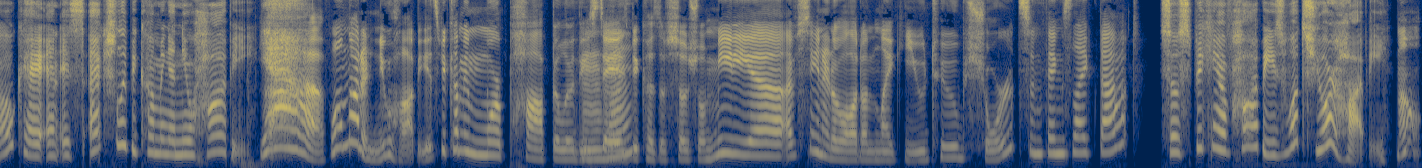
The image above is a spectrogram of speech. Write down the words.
Okay, and it's actually becoming a new hobby. Yeah, well, not a new hobby. It's becoming more popular these days Mhm. because of social media. I've seen it a lot on like YouTube shorts and things like that. So, speaking of hobbies, what's your hobby? Oh,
